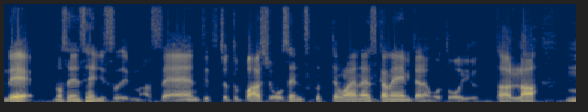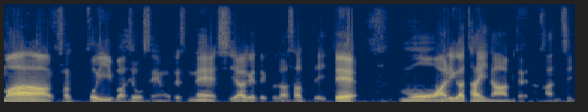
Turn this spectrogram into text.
で、の先生にすいませんって言ってちょっと場所線作ってもらえないですかねみたいなことを言ったら、まあ、かっこいい場所線をですね、仕上げてくださっていて、もうありがたいな、みたいな感じ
